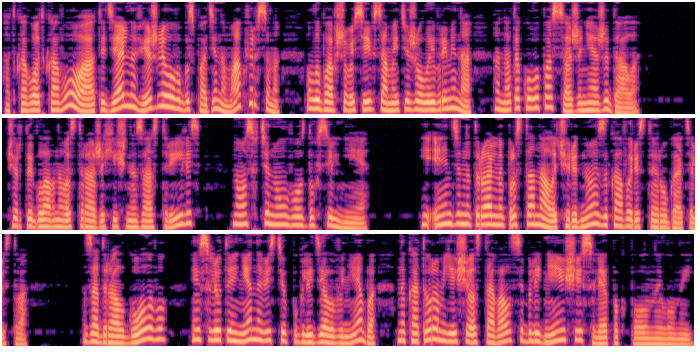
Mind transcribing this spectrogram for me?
От кого от кого, а от идеально вежливого господина Макферсона, улыбавшегося и в самые тяжелые времена, она такого пассажа не ожидала. Черты главного стража хищно заострились, нос втянул воздух сильнее. И Энди натурально простонал очередное заковыристое ругательство — задрал голову и с лютой ненавистью поглядел в небо, на котором еще оставался бледнеющий слепок полной луны.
